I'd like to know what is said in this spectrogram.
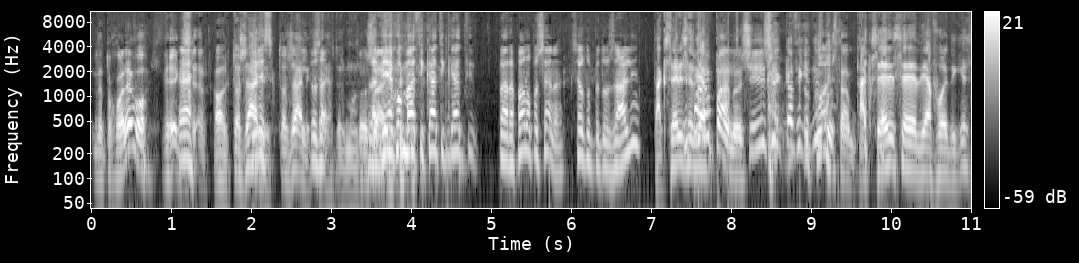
Να το χορεύω, όχι, δεν Ε. ξέρω. Όχι, το ζάλι, Είδες, το ζάλι το ξέρει ζα- αυτός μόνο. Το Δηλαδή ζάλι. έχω μάθει κάτι, κάτι παραπάνω από σένα. Ξέρω το πεντοζάλι. Τα ξέρεις Τι σε, δια... παραπάνω, εσύ είσαι καθηγητής Το- μπροστά μου. τα ξέρεις σε διαφορετικές.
